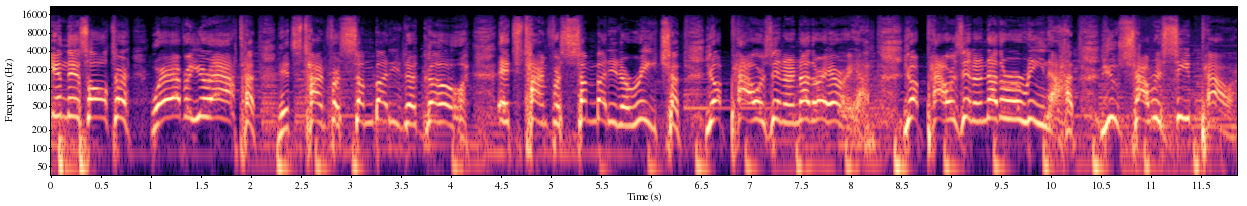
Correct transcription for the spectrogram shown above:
In this altar, wherever you're at, it's time for somebody to go. It's time for somebody to reach. Your power's in another area, your power's in another arena. You shall receive power.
